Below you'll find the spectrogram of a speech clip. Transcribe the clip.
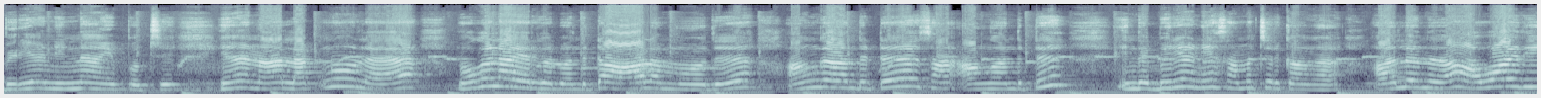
பிரியாணின்னு ஆகிப்போச்சு ஏன்னா லக்னோவில் முகலாயர்கள் வந்துட்டு ஆளும் போது அங்கே வந்துட்டு ச அங்கே வந்துட்டு இந்த பிரியாணியை சமைச்சிருக்காங்க. அதுலேருந்து தான் அவாதி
